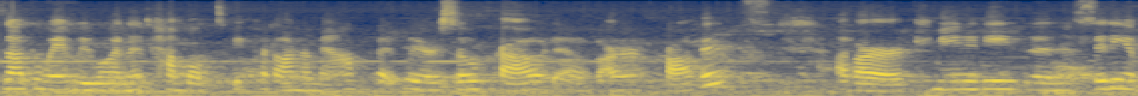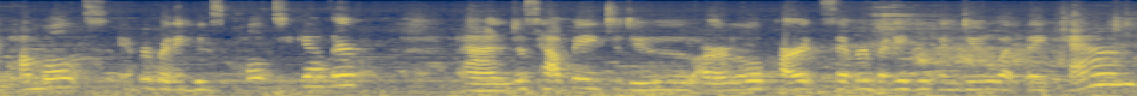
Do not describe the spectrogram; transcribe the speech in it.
It's not the way we wanted Humboldt to be put on a map, but we are so proud of our province, of our community, the city of Humboldt, everybody who's pulled together, and just happy to do our little parts, everybody who can do what they can.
